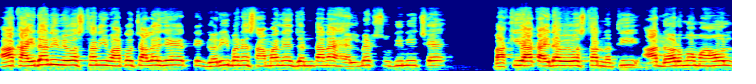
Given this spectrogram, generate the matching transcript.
આ કાયદાની વ્યવસ્થાની વાતો ચાલે છે, તે ગરીબ અને સામાન્ય જનતાના હેલ્મેટ સુધીની છે, બાકી આ કાયદા વ્યવસ્થા નથી, આ ડરનો માહોલ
